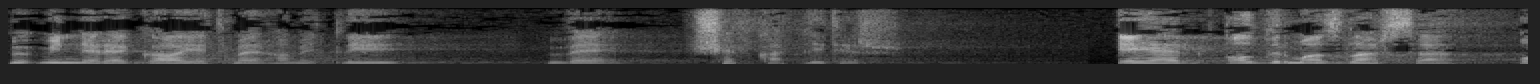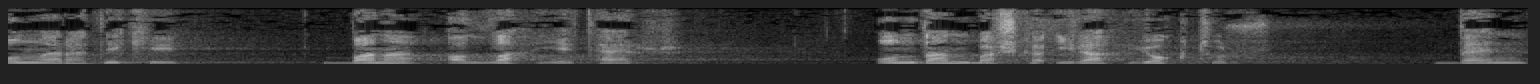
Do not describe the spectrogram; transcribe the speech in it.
Müminlere gayet merhametli ve şefkatlidir. Eğer aldırmazlarsa onlara de ki, bana Allah yeter. Ondan başka ilah yoktur. Ben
